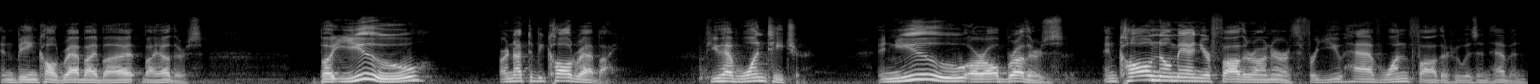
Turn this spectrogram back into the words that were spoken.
and being called rabbi by, by others. But you are not to be called rabbi. If you have one teacher, and you are all brothers, and call no man your father on earth, for you have one Father who is in heaven.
